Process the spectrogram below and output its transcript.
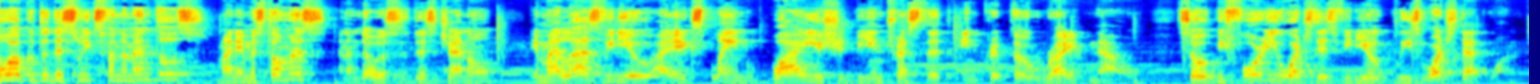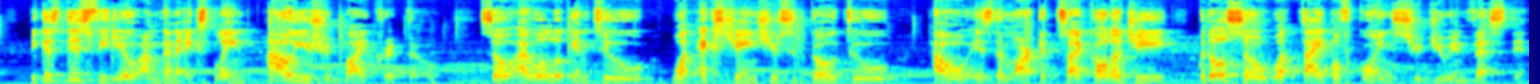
and welcome to this week's Fundamentals. My name is Thomas and I'm the host of this channel. In my last video, I explained why you should be interested in crypto right now. So before you watch this video, please watch that one. Because this video, I'm gonna explain how you should buy crypto. So I will look into what exchange you should go to, how is the market psychology, but also what type of coins should you invest in.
